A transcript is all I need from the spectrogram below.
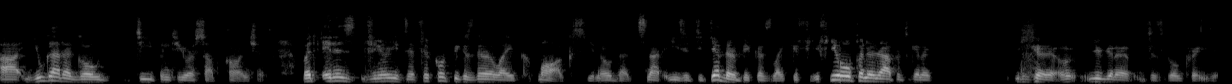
uh, you gotta go deep into your subconscious. But it is very difficult because they're like logs you know that's not easy to get there because like if, if you open it up it's gonna you know you're gonna just go crazy.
